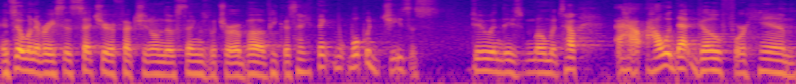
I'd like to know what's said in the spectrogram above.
And so, whenever he says, set your affection on those things which are above, he goes, I think, what would Jesus do in these moments? How, how, how would that go for him?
